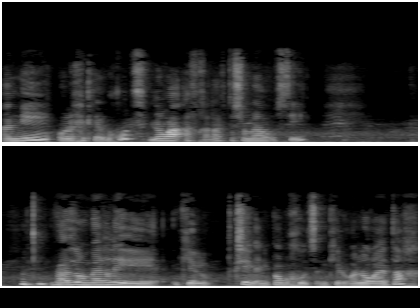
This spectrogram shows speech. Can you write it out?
אני הולכת להיות בחוץ, לא רואה אף אחד, רק אתה שומע רוסי. ואז הוא אומר לי, כאילו, תקשיבי, אני פה בחוץ, אני כאילו, אני לא רואה אותך.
